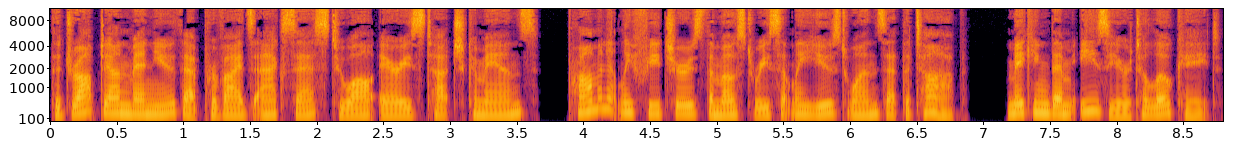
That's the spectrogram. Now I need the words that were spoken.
the drop-down menu that provides access to all ARES Touch commands prominently features the most recently used ones at the top making them easier to locate.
